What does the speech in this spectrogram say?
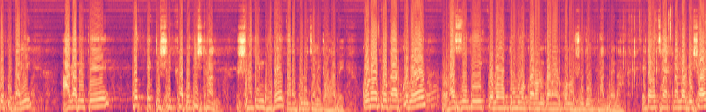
করতে পারি, আগামীতে প্রত্যেকটি শিক্ষা প্রতিষ্ঠান স্বাধীনভাবে তারা পরিচালিত হবে। কোনো প্রকার কোনো রাজনৈতিক, কোনো দলীয়করণ করার কোনো সুযোগ থাকবে না। এটা হচ্ছে এক নম্বর বিষয়।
